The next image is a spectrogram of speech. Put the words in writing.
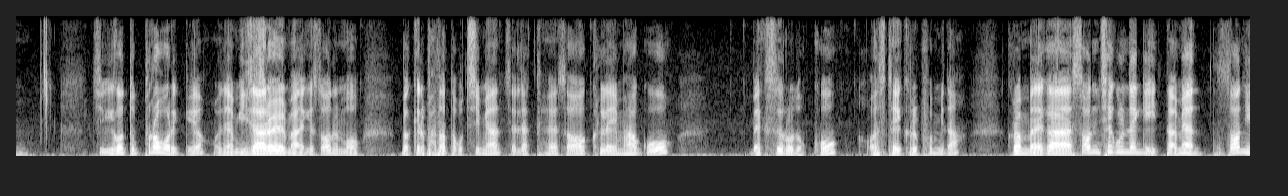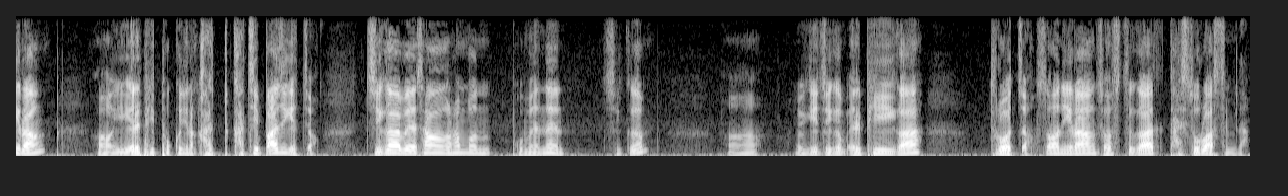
음. 이것도 풀어버릴게요. 왜냐면 이자를 만약에 썬을 뭐 몇 개를 받았다고 치면 셀렉트 해서 클레임하고 맥스로 놓고 언스테이크를 풉니다. 그럼 내가 썬 채굴된 게 있다면 썬이랑 어, 이 LP 토큰이랑 가- 같이 빠지겠죠. 지갑의 상황을 한번 보면은 지금 어, 여기 지금 LP가 들어왔죠. 썬이랑 저스트가 다시 돌아왔습니다.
